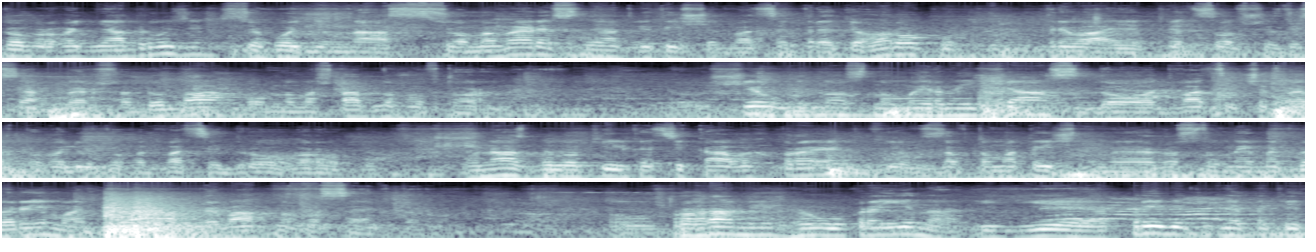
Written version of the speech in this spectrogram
Доброго дня, друзі! Сьогодні у нас 7 вересня 2023 року. Триває 561 доба повномасштабного вторгнення. Ще у відносно мирний час до 24 лютого 2022 року. У нас було кілька цікавих проєктів з автоматичними розсувними дверима для приватного сектору. У програмі ГУ Україна є привід для таких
